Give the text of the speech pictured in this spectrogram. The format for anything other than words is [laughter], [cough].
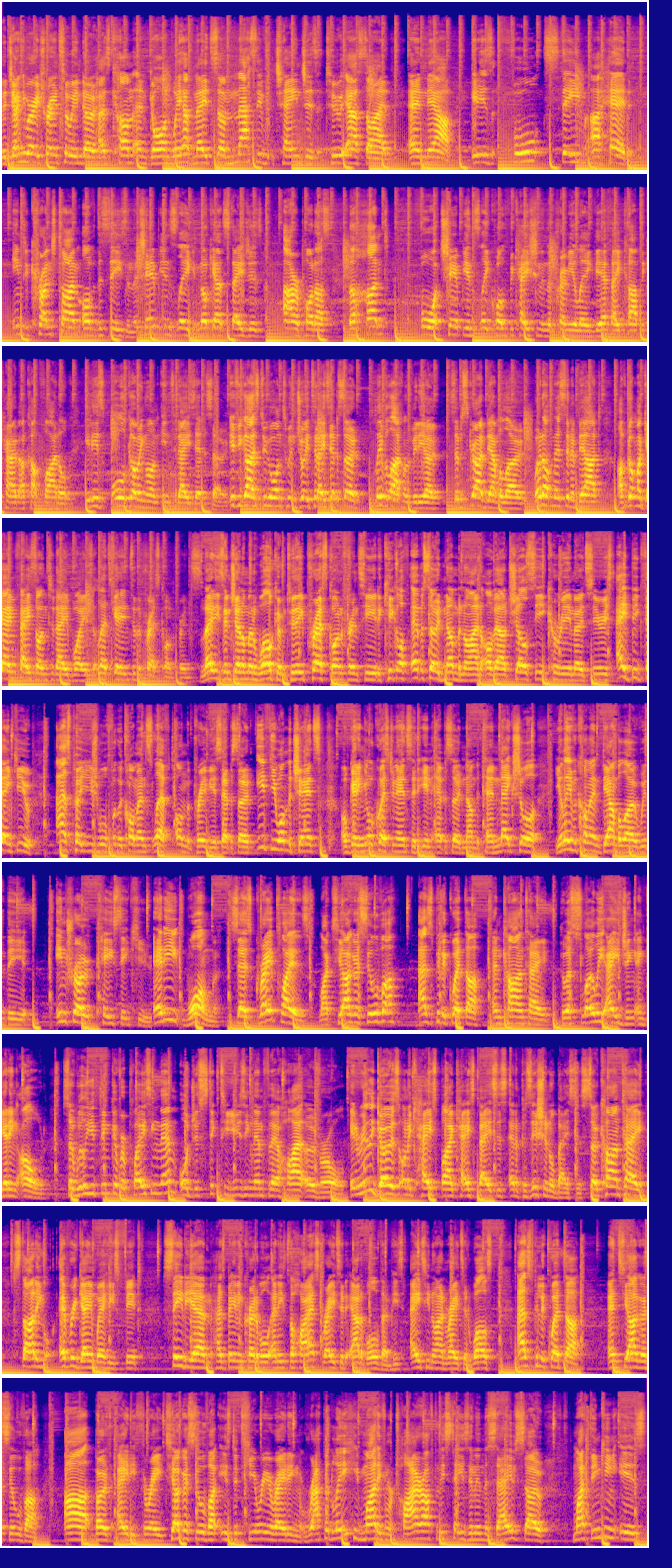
The January transfer window has come and gone. We have made some massive changes to our side, and now it is full steam ahead into crunch time of the season. The Champions League knockout stages are upon us. The hunt for Champions League qualification in the Premier League, the FA Cup, the Carabao Cup final. It is all going on in today's episode. If you guys do want to enjoy today's episode, leave a like on the video, subscribe down below. We're not messing about. I've got my game face on today, boys. Let's get into the press conference. Ladies and gentlemen, welcome to the press conference here to kick off episode number nine of our Chelsea Career Mode series. A big thank you, as per usual, for the comments left on the previous episode. If you want the chance of getting your question answered in episode number 10, make sure you leave a comment down below with the intro PCQ. Eddie Wong says great players like Thiago Silva, Azpilicueta, and Kante who are slowly aging and getting old. So will you think of replacing them or just stick to using them for their high overall? It really goes on a case by case basis and a positional basis. So Kante starting every game where he's fit, CDM has been incredible and he's the highest rated out of all of them. He's 89 rated, whilst Azpilicueta and Thiago Silva are both 83. Thiago Silva is deteriorating rapidly. He might even retire after this season in the saves. So my thinking is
